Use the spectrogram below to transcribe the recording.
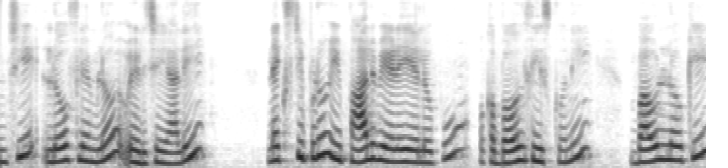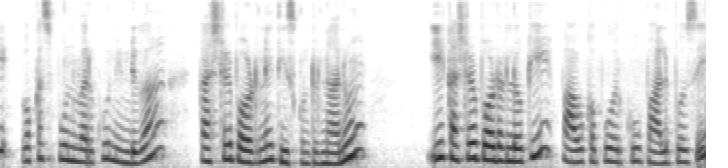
ఉంచి లో ఫ్లేమ్లో వేడి చేయాలి. నెక్స్ట్ ఇప్పుడు ఈ పాలు వేడయ్యేలోపు ఒక బౌల్ తీసుకొని బౌల్లోకి ఒక స్పూన్ వరకు నిండుగా కస్టర్డ్ పౌడర్ని తీసుకుంటున్నాను. ఈ కస్టర్డ్ పౌడర్లోకి పావు కప్పు వరకు పాలు పోసి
